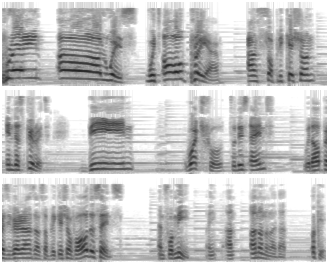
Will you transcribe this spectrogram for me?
praying always with all prayer and supplication in the spirit, being watchful to this end with all perseverance and supplication for all the saints. and for me, and, and, and none like that. Okay.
